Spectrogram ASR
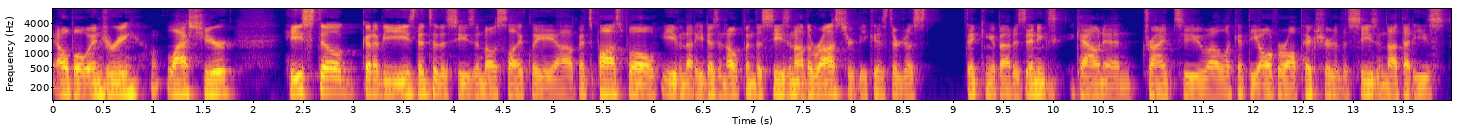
elbow injury last year he's still going to be eased into the season most likely. Uh, it's possible even that he doesn't open the season on the roster because they're just thinking about his innings count and trying to uh, look at the overall picture of the season. Not that he's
